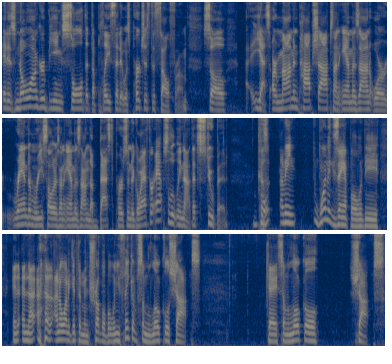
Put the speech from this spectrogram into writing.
It is no longer being sold at the place that it was purchased to sell from. So, uh, yes, are mom and pop shops on Amazon or random resellers on Amazon the best person to go after? Absolutely not. That's stupid. Because I mean, one example would be, and and I, I don't want to get them in trouble, but when you think of some local shops, okay, some local shops,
